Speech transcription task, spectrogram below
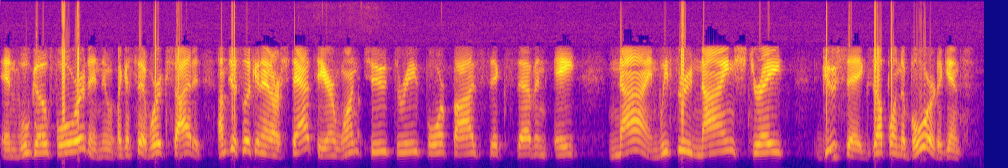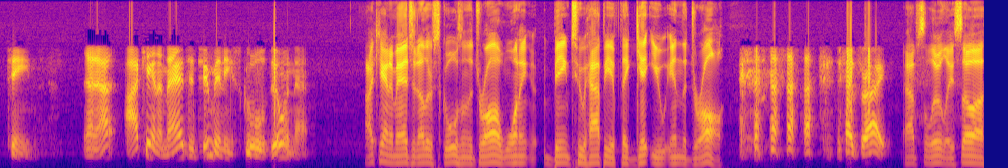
and we'll go forward. And like I said, we're excited. I'm just looking at our stats here: one, two, three, four, five, six, seven, eight, nine. We threw nine straight goose eggs up on the board against teams, and I I can't imagine too many schools doing that. I can't imagine other schools in the draw wanting being too happy if they get you in the draw. That's right. Absolutely. So, uh,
